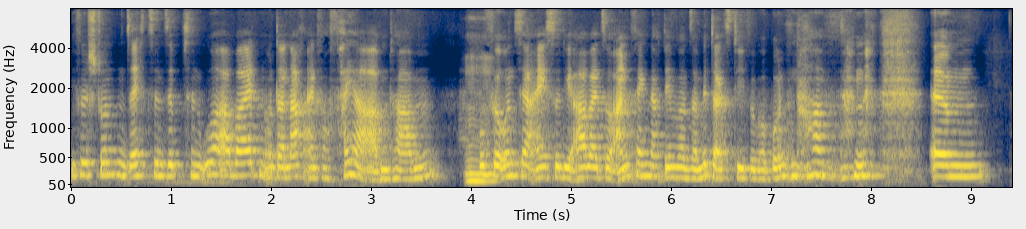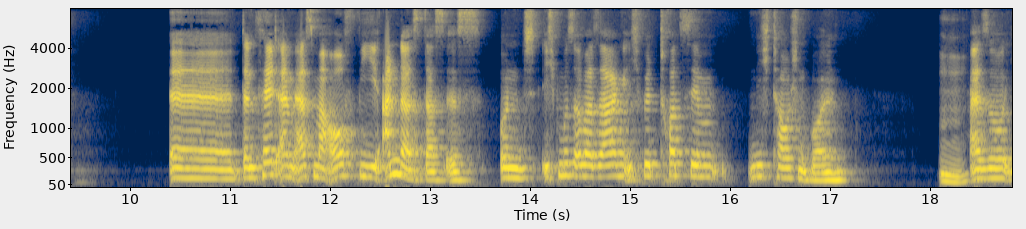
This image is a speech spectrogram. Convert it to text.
wie viele Stunden, 16, 17 Uhr arbeiten und danach einfach Feierabend haben, mhm. wo für uns ja eigentlich so die Arbeit so anfängt, nachdem wir unser Mittagstief überbunden haben, dann, ähm, äh, dann fällt einem erstmal auf, wie anders das ist. Und ich muss aber sagen, ich würde trotzdem nicht tauschen wollen. Mhm. Also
